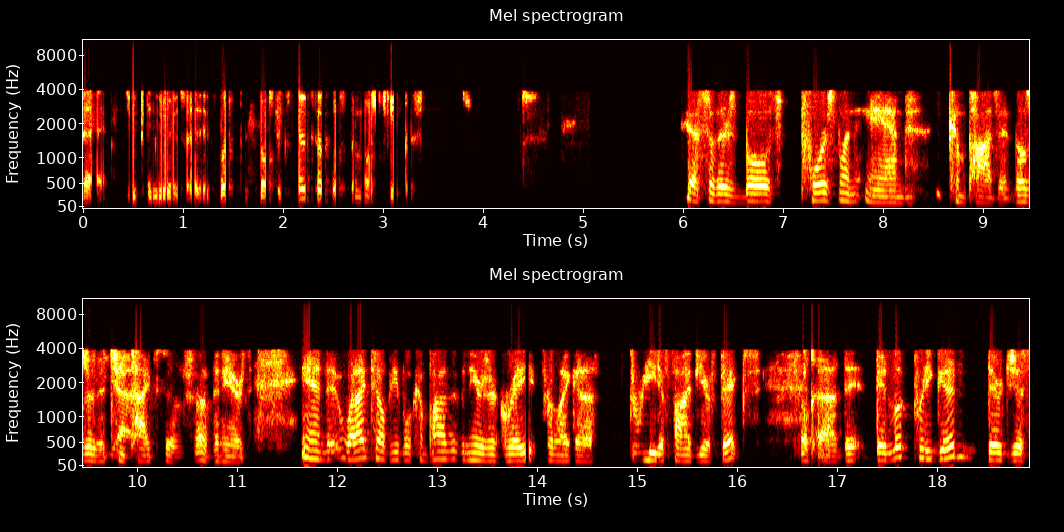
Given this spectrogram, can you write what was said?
that you can use? What's the most expensive? What's the most cheapest? Yeah, so there's both porcelain and composite. Those are the two yeah. types of, of veneers. And what I tell people, composite veneers are great for like a three to five year fix. Okay. Uh, they they look pretty good. They're just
